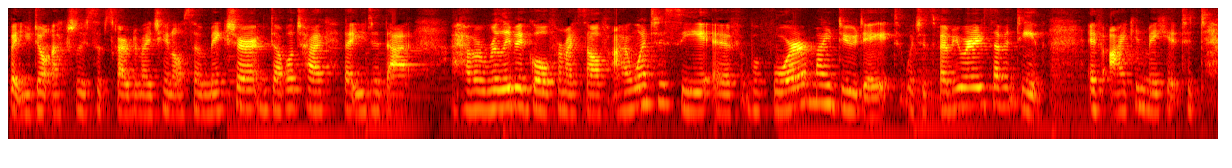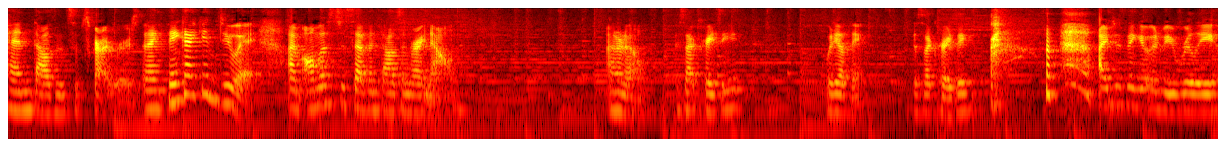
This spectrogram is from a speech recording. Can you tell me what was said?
but you don't actually subscribe to my channel. So make sure and double check that you did that. I have a really big goal for myself. I want to see if before my due date, which is February 17th, if I can make it to 10,000 subscribers. And I think I can do it. I'm almost to 7,000 right now. I don't know, is that crazy? What do y'all think? Is that crazy? I just think it would be really,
